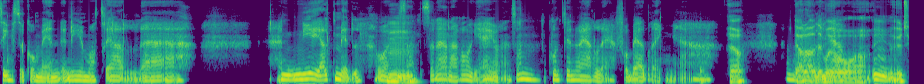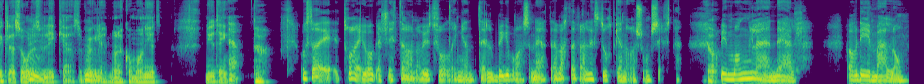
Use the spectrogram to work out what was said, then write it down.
ting som kommer inn, det nye materiell, eh, nye hjelpemiddel òg, Mm. Så det der òg er jo en sånn kontinuerlig forbedring. Ja, Ja. ja da, det må jo Ja. Mm. utvikles og holdes Mm. ved like, selvfølgelig, når det kommer nye, nye ting. Ja. Og så tror jeg òg at litt av utfordringen til byggebransjen er at det har vært et veldig stort generasjonsskifte. Vi mangler en del av de mellom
